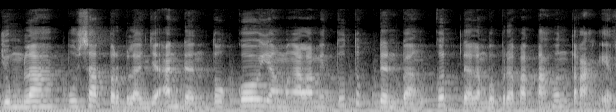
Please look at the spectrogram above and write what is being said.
jumlah pusat perbelanjaan dan toko yang mengalami tutup dan bangkrut dalam beberapa tahun terakhir.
